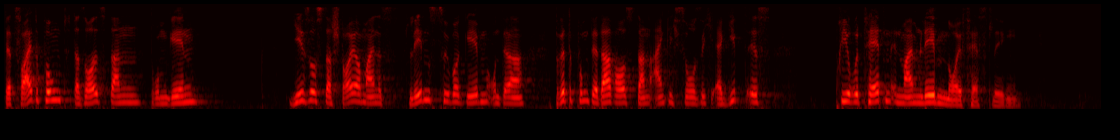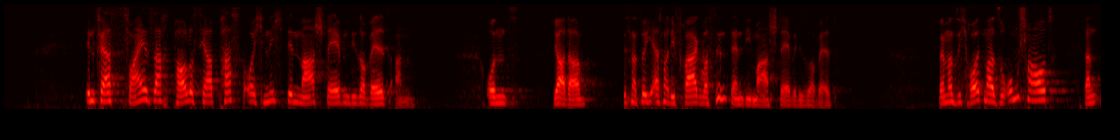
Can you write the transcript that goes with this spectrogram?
Der zweite Punkt, da soll es dann darum gehen, Jesus das Steuer meines Lebens zu übergeben. Und der dritte Punkt, der daraus dann eigentlich so sich ergibt, ist, Prioritäten in meinem Leben neu festlegen. In Vers 2 sagt Paulus ja, passt euch nicht den Maßstäben dieser Welt an. Und ja, da ist natürlich erstmal die Frage, was sind denn die Maßstäbe dieser Welt? Wenn man sich heute mal so umschaut, dann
